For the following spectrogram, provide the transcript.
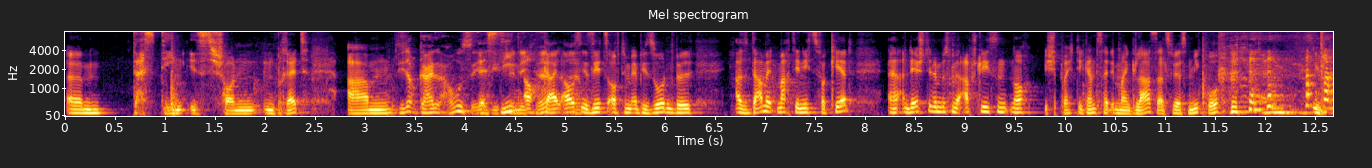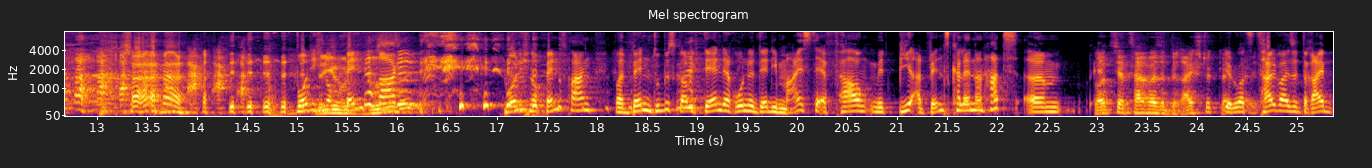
Ähm, das Ding ist schon ein Brett. Ähm, Sieht auch geil aus. es sieht finde ich, auch ne? geil aus, Ähm, ihr seht es auf dem Episodenbild. Also damit macht ihr nichts verkehrt. Äh, an der Stelle müssen wir abschließend noch, ich spreche die ganze Zeit in mein Glas, als wäre es ein Mikro. Wollte ich noch Ben fragen? Wollte ich noch Ben fragen, weil Ben, du bist, glaube ich, der in der Runde, der die meiste Erfahrung mit Bier-Adventskalendern hat. Ähm, Du hattest ja teilweise drei Stück. ja, du hast teilweise drei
